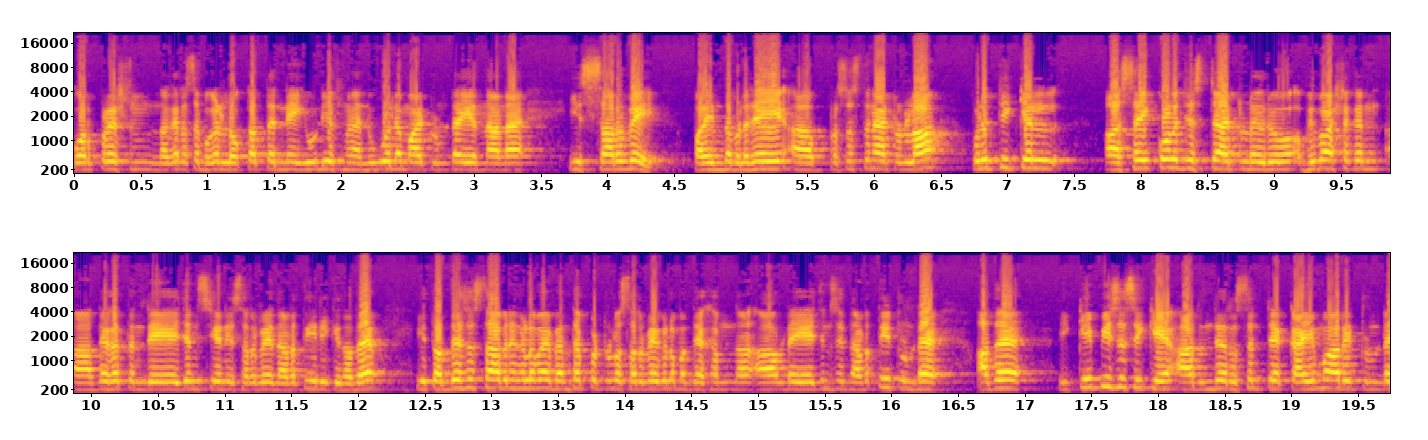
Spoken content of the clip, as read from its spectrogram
കോർപ്പറേഷൻ നഗരസഭകളിലൊക്കെ തന്നെ യു ഡി എഫിന് അനുകൂലമായിട്ടുണ്ട് എന്നാണ് ഈ സർവേ പറയുന്നത്. വളരെ പ്രശസ്തനായിട്ടുള്ള പൊളിറ്റിക്കൽ സൈക്കോളജിസ്റ്റ് ആയിട്ടുള്ള ഒരു അഭിഭാഷകൻ അദ്ദേഹത്തിന്റെ ഏജൻസിയാണ് ഈ സർവേ നടത്തിയിരിക്കുന്നത്. ഈ തദ്ദേശ സ്ഥാപനങ്ങളുമായി ബന്ധപ്പെട്ടുള്ള സർവേകളും അദ്ദേഹം അവരുടെ ഏജൻസി നടത്തിയിട്ടുണ്ട്. അത് കെ പി സി സിക്ക് അതിന്റെ റിസൾട്ട് കൈമാറിയിട്ടുണ്ട്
